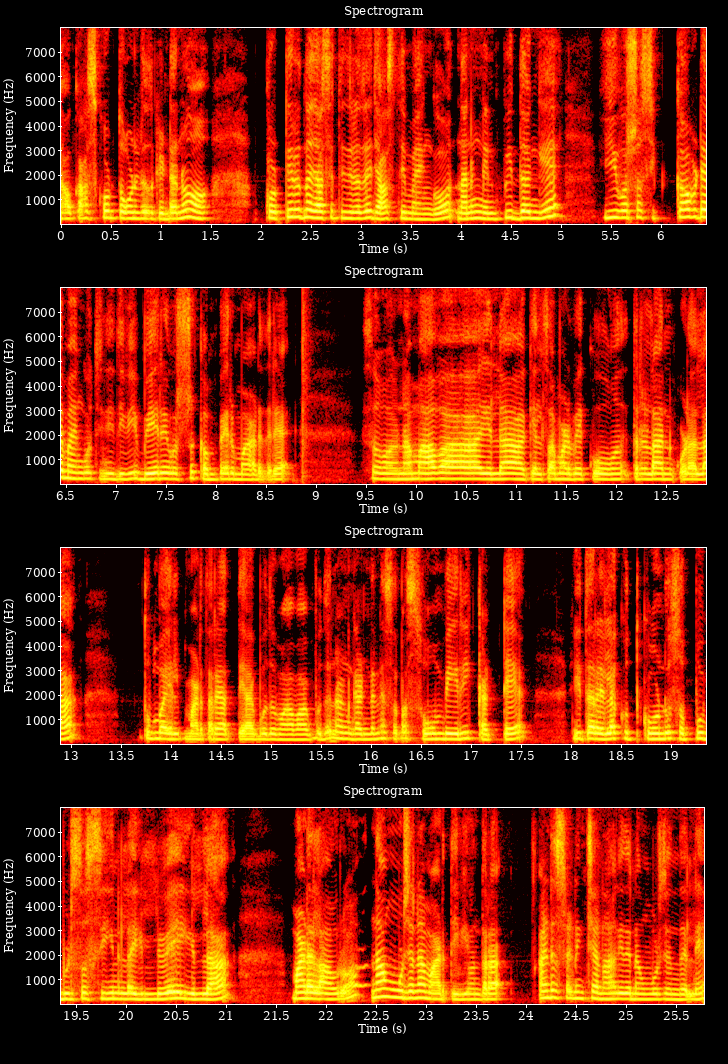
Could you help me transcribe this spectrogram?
ನಾವು ಕಾಸು ಕೊಟ್ಟು ತೊಗೊಂಡಿರೋದಕ್ಕಿಂತನೂ ಕೊಟ್ಟಿರೋದನ್ನ ಜಾಸ್ತಿ ತಿಂದಿರೋದೇ ಜಾಸ್ತಿ ಮ್ಯಾಂಗೋ. ನನಗೆ ನೆನಪಿದ್ದಂಗೆ ಈ ವರ್ಷ ಸಿಕ್ಕಾಪಟ್ಟೆ ಮ್ಯಾಂಗೋ ತಿಂದಿದ್ದೀವಿ ಬೇರೆ ವರ್ಷ ಕಂಪೇರ್ ಮಾಡಿದ್ರೆ. ಸೊ ನಮ್ಮ ಮಾವ ಎಲ್ಲ ಕೆಲಸ ಮಾಡಬೇಕು, ಈ ಥರ ಎಲ್ಲ ಅಂದ್ಕೊಳಲ್ಲ ತುಂಬ ಹೆಲ್ಪ್ ಮಾಡ್ತಾರೆ, ಅತ್ತೆ ಆಗ್ಬೋದು, ಮಾವ ಆಗ್ಬೋದು. ನನ್ನ ಗಂಡನೇ ಸ್ವಲ್ಪ ಸೋಂಬೇರಿ, ಕಟ್ಟೆ ಈ ಥರ ಎಲ್ಲ ಕುತ್ಕೊಂಡು ಸೊಪ್ಪು ಬಿಡಿಸೋ ಸೀನ್ ಎಲ್ಲ ಇಲ್ಲವೇ ಇಲ್ಲ. ಮಾಡಲ್ಲ ಅವರು. ನಾವು ಮೂರು ಜನ ಮಾಡ್ತೀವಿ ಒಂಥರ ಅಂಡರ್ಸ್ಟ್ಯಾಂಡಿಂಗ್ ಚೆನ್ನಾಗಿದೆ ನಾವು ಮೂರು ಜನದಲ್ಲಿ.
